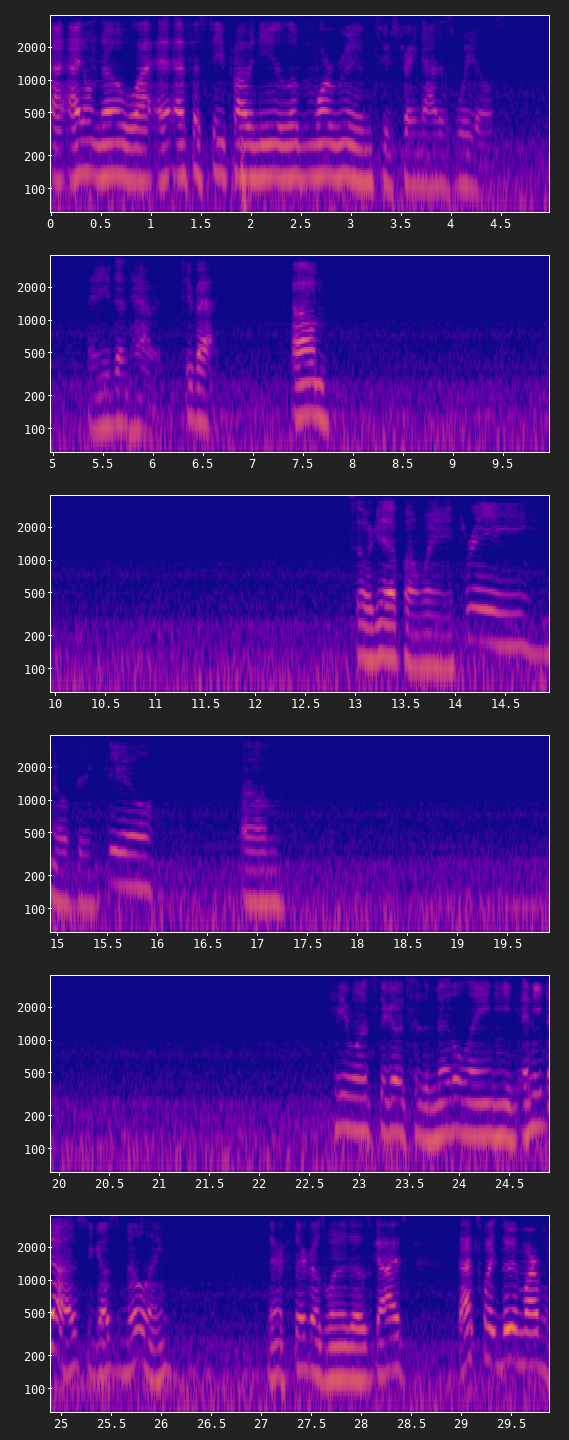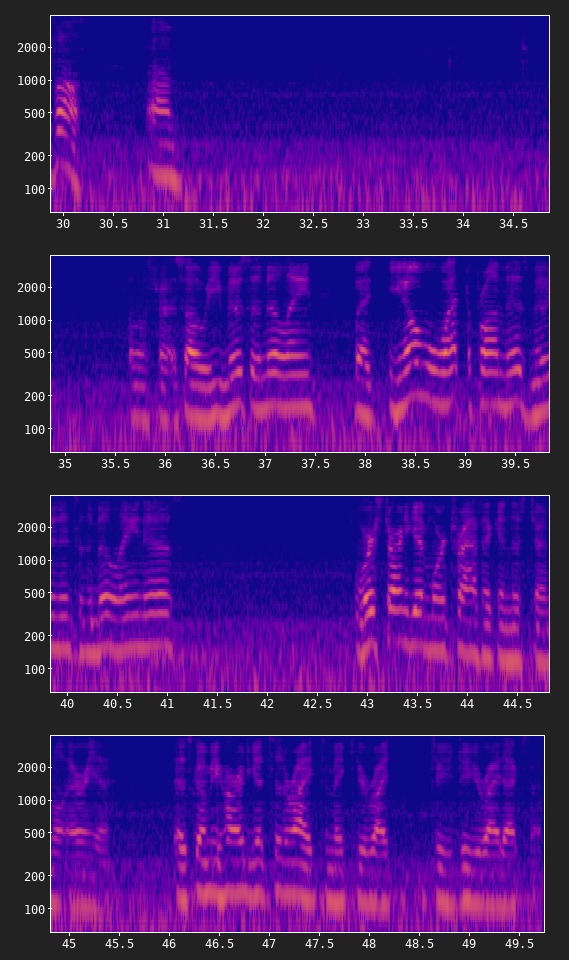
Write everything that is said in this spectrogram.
I, I don't know why FSD probably needed a little bit more room to straighten out his wheels, and he didn't have it. Too bad. Um, so we get up on 183, no big deal. Um, he wants to go to the middle lane. He and he does. He goes to the middle lane. There, there goes one of those guys. That's what you do in Marble Falls. Um, let's try. So he moves to the middle lane, but you know what the problem is? Moving into the middle lane is we're starting to get more traffic in this general area. It's going to be hard to get to the right to make your right to do your right exit.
